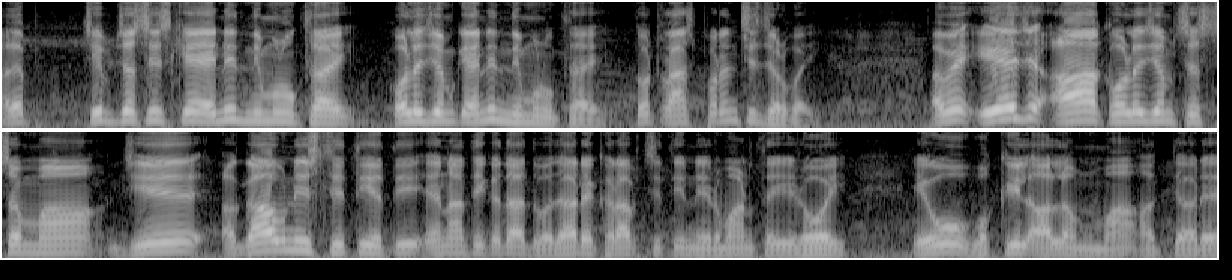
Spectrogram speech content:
એટલે ચીફ જસ્ટિસ કે એની જ નિમણૂક થાય કોલેજિયમ કે એની જ નિમણૂક થાય, તો ટ્રાન્સપરન્સી જળવાય. હવે એ જ આ કોલેજિયમ સિસ્ટમમાં જે અગાઉની સ્થિતિ હતી, એનાથી કદાચ વધારે ખરાબ સ્થિતિ નિર્માણ થઈ હોય એવો વકીલ આલમમાં અત્યારે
